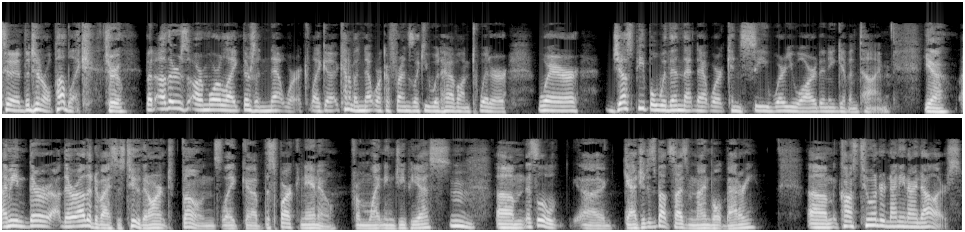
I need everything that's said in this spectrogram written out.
to the general public true. but others are more like there's a network, like a kind of a network of friends like you would have on Twitter where just people within that network can see where you are at any given time. Yeah, I mean there there are other devices too that aren't phones, like uh, the Spark Nano from Lightning GPS. Um, it's a little uh, gadget. It's about the size of a nine volt battery. Um, it costs two hundred ninety nine dollars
